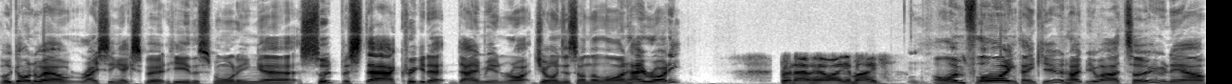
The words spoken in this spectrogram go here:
we're going to our racing expert here this morning. Uh, superstar cricketer Damien Wright joins us on the line. Hey, Righty. Bruno, how are you, mate? I'm flying, thank you, and hope you are too. Now,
